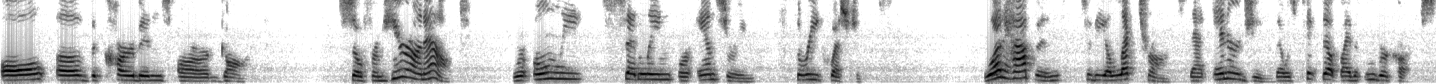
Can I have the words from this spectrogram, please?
all of the carbons are gone. So from here on out, we're only settling or answering three questions. What happened to the electrons, that energy that was picked up by the Uber cars?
